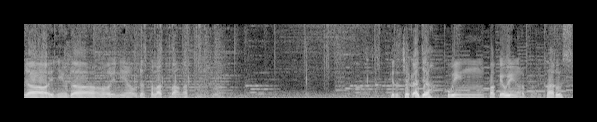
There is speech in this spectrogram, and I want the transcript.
Ya, ini udah ini ya udah telat banget, teman-teman. Kita cek aja wing pakai wing Karus.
